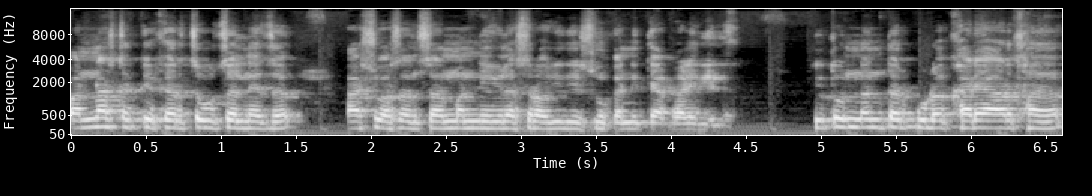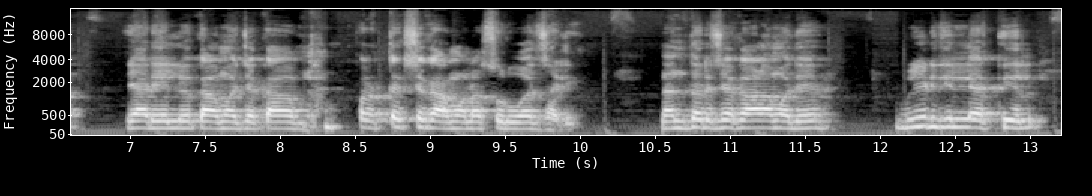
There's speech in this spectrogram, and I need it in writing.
पन्नास टक्के खर्च उचलण्याचं आश्वासन सन्मान्य विलासरावजी देशमुखांनी त्याकाळी दिलं. तिथून नंतर पुढं खऱ्या अर्थानं या रेल्वे कामाच्या काम प्रत्यक्ष कामाला सुरुवात झाली. नंतरच्या काळामध्ये बीड जिल्ह्यातील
